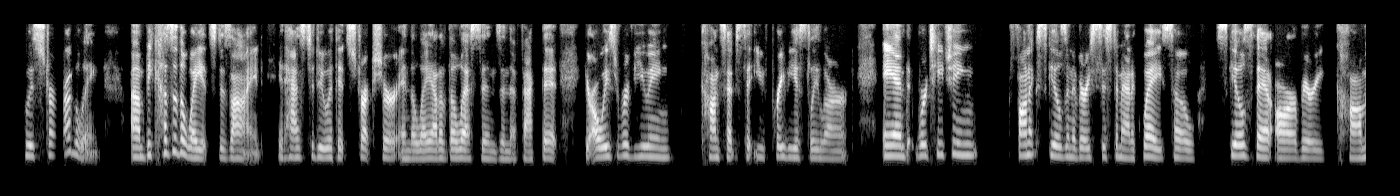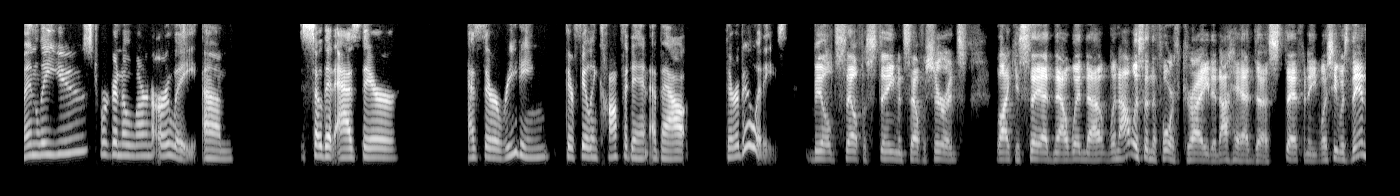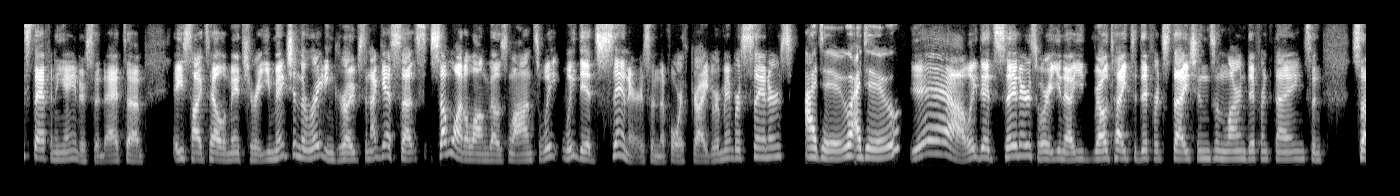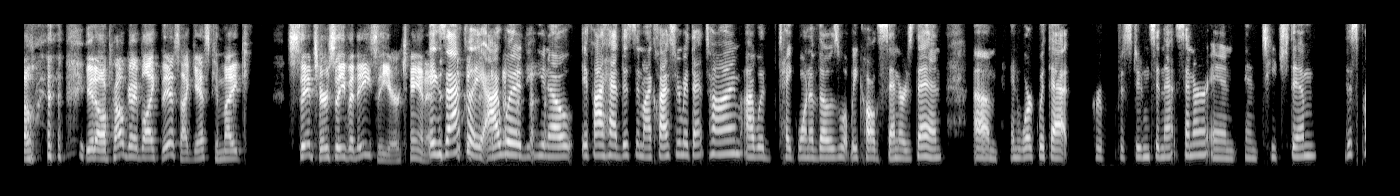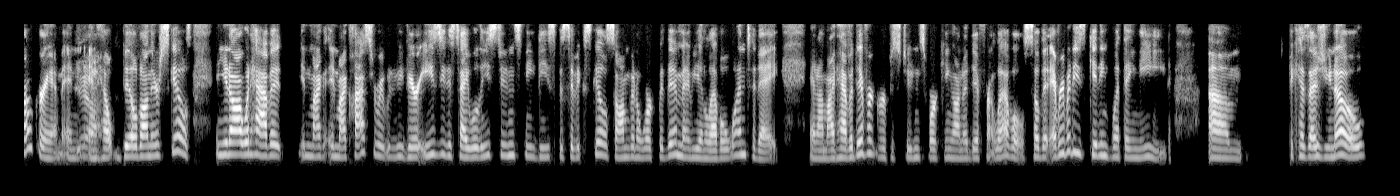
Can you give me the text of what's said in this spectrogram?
who is struggling um, because of the way it's designed. It has to do with its structure and the layout of the lessons and the fact that you're always reviewing concepts that you've previously learned. And we're teaching phonics skills in a very systematic way. So, skills that are very commonly used, we're going to learn early. Um, so that as they're as they're reading, they're feeling confident about their abilities. Build self esteem and self assurance. Like you said, now when uh, when I was in the fourth grade and I had uh, Stephanie, well, she was then Stephanie Anderson at um, East Heights Elementary. You mentioned the reading groups, and I guess uh, somewhat along those lines, we we did centers in the fourth grade. Remember centers? I do, I do. Yeah, we did centers where you know you rotate to different stations and learn different things, and so you know a program like this, I guess, can make centers even easier, can it? Exactly. I would, you know, if I had this in my classroom at that time, I would take one of those what we called centers then, um, and work with that group of students in that center and and teach them this program and yeah. and help build on their skills. And you know, I would have it in my in my classroom. It would be very easy to say, well, these students need these specific skills, so I'm going to work with them maybe in level one today, and I might have a different group of students working on a different level, so that everybody's getting what they need. Um, because as you know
